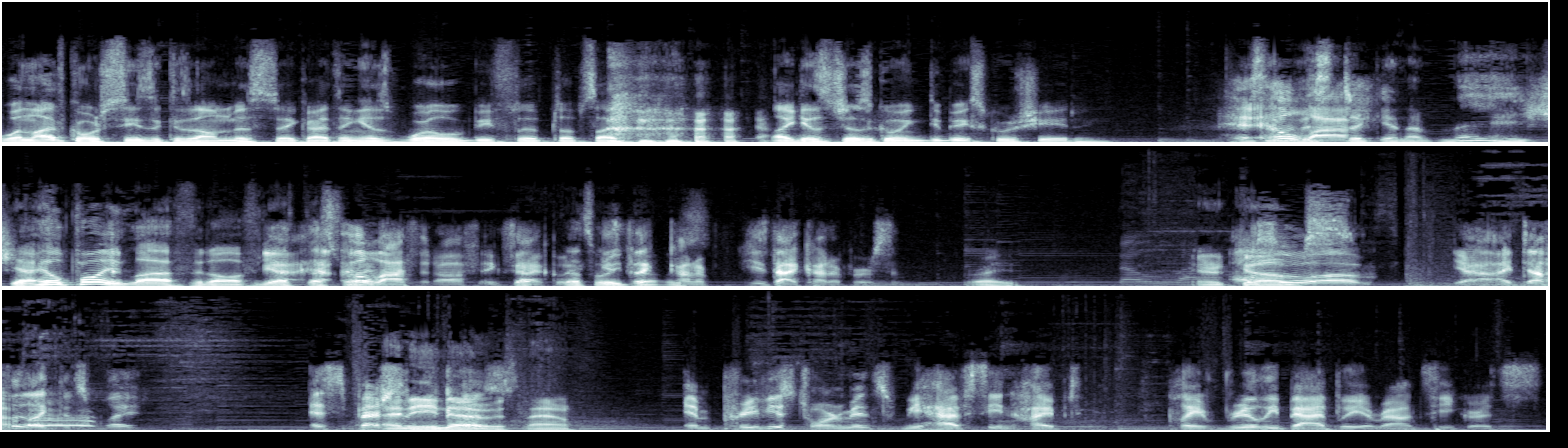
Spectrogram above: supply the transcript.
When Lifecoach sees a Kazan Mystic, I think his world will be flipped upside. like it's just going to be excruciating. He- He'll laugh. and a mage. Yeah, he'll probably laugh it off. Yeah, Yeah, that's he'll right. laugh it off. Exactly. that's what he's he that does. kind of he's that kind of person. Right. Here it comes. Um, yeah, I definitely like this play, especially and he knows now. in previous tournaments we have seen hyped play really badly around secrets,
